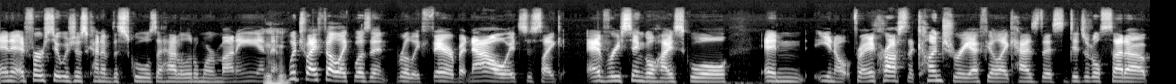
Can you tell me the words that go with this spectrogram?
and at first it was just kind of the schools that had a little more money and Mhm. which I felt like wasn't really fair. But now it's just like every single high school and you know for across the country I feel like has this digital setup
